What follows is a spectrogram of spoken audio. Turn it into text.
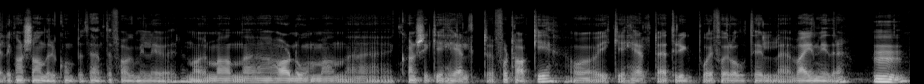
eller kanskje andre kompetente fagmiljøer når man uh, har noe man uh, kanskje ikke helt får tak i og ikke helt er trygg på i forhold til veien videre. Mm.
